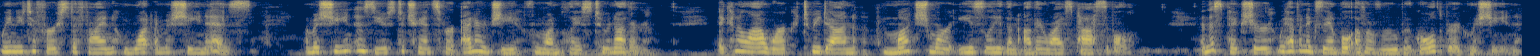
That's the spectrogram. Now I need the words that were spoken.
we need to first define what a machine is. A machine is used to transfer energy from one place to another. It can allow work to be done much more easily than otherwise possible. In this picture, we have an example of a Rube Goldberg machine.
